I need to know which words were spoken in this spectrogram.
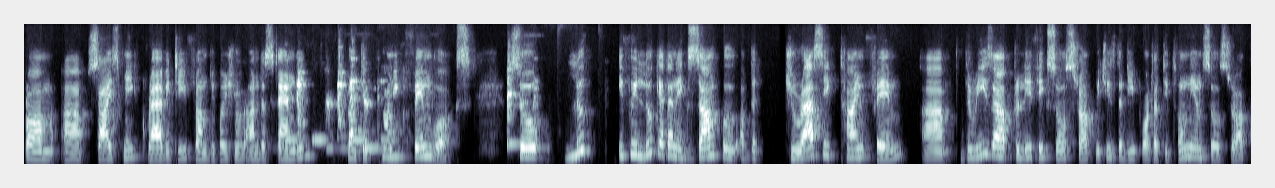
from uh, seismic gravity, from depositional understanding, from tectonic frameworks. So look, if we look at an example of the Jurassic time frame, um, there is a prolific source rock, which is the Deepwater Tithonian source rock.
